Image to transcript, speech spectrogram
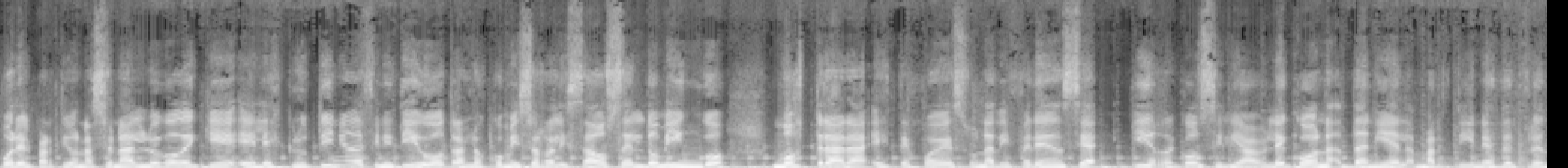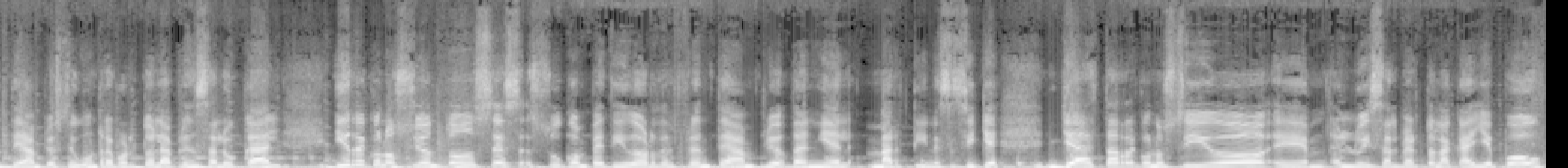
por el Partido Nacional luego de que el escrutinio definitivo tras los comicios realizados el domingo mostrara este jueves una diferencia irreconciliable con Daniel Martínez del Frente Amplio, según reportó la prensa local, y reconoció entonces su competidor del Frente Amplio, Daniel Martínez. Así que ya está reconocido eh, Luis Alberto Lacalle Pou,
